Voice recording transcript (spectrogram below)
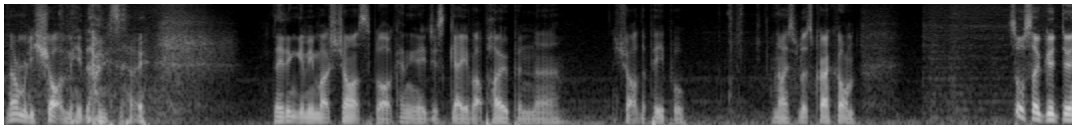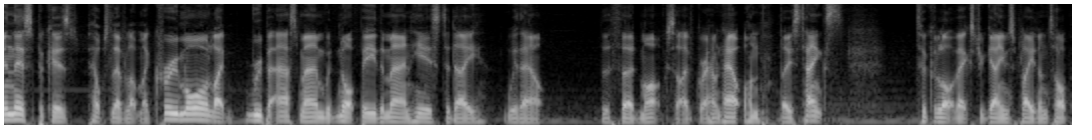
No one really shot at me, though, so... They didn't give me much chance to block. I think they just gave up hope and uh, shot at the people. Nice, well, let's crack on. It's also good doing this because it helps level up my crew more. Like, Rupert Assman would not be the man he is today without the third marks that I've ground out on those tanks. Took a lot of extra games played on top.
